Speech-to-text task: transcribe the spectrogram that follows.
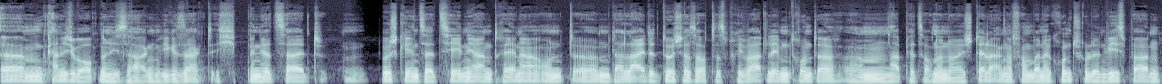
ähm, kann ich überhaupt noch nicht sagen. Wie gesagt, ich bin jetzt seit durchgehend seit zehn Jahren Trainer und ähm, da leidet durchaus auch das Privatleben drunter. Ähm, habe jetzt auch eine neue Stelle angefangen bei einer Grundschule in Wiesbaden,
